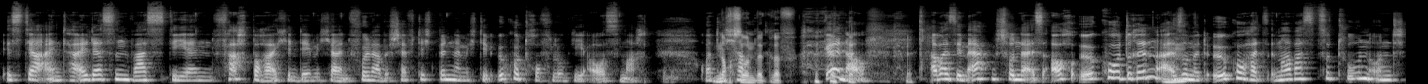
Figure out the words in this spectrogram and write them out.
ist ja ein Teil dessen, was den Fachbereich, in dem ich ja in Fulda beschäftigt bin, nämlich die Ökotrophologie ausmacht. Und Noch hab, so ein Begriff. Genau. Aber Sie merken schon, da ist auch Öko drin. Also mhm. mit Öko hat es immer was zu tun. Und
